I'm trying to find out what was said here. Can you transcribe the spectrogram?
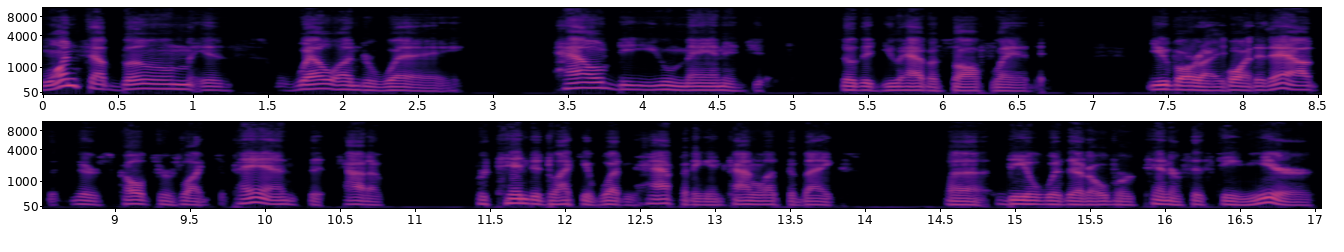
once a boom is well underway. How do you manage it so that you have a soft landing? You've already Right. pointed out that there's cultures like Japan that kind of pretended like it wasn't happening and kind of let the banks uh, deal with it over 10 or 15 years.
